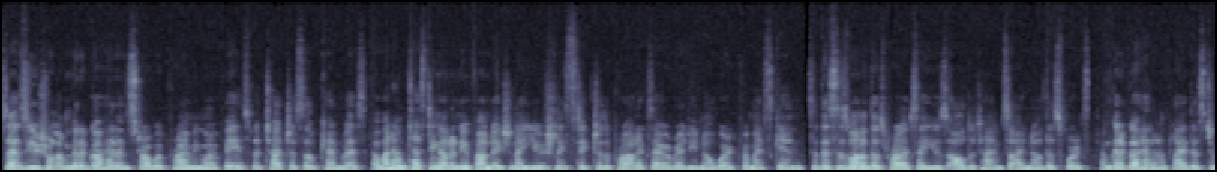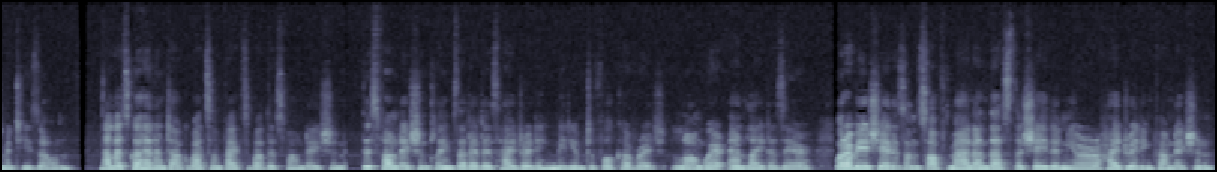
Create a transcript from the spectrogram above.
So as usual, I'm going to go ahead and start with priming my face with Tatcha Silk Canvas. And when I'm testing out a new foundation, I usually stick to the products I already know work for my skin. So this is one of those products I use all the time, so I know this works. I'm going to go ahead and apply this to my T-zone. Now let's go ahead and talk about some facts about this foundation. This foundation claims that it is hydrating, medium to full coverage, long wear and light as air. Whatever your shade is on soft matte and that's the shade in your hydrating foundation.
